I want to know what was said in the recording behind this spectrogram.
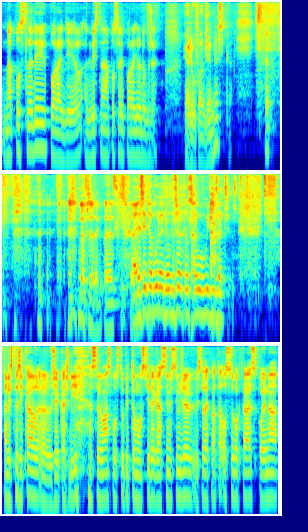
naposledy poradil a kdy jste naposledy poradil dobře? Já doufám, že dneska. dobře, tak to je skvělé. A jestli to bude dobře, to se uvidí za čas. A když jste říkal, eh, že každý se má spoustu pitomostí, tak já si myslím, že vy jste taková ta osoba, která je spojena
